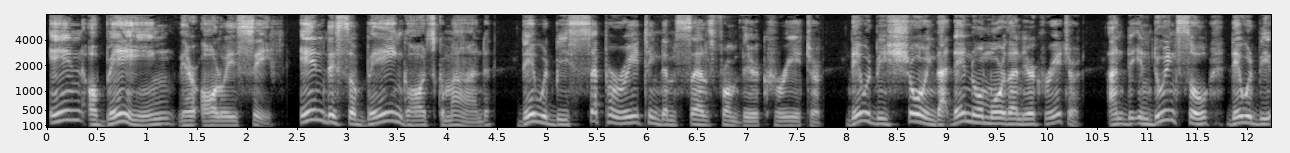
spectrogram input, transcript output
in obeying, they're always safe. In disobeying God's command, they would be separating themselves from their Creator. They would be showing that they know more than their Creator. And in doing so, they would be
